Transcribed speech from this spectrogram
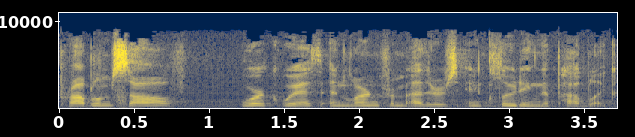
problem solve, work with, and learn from others, including the public.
